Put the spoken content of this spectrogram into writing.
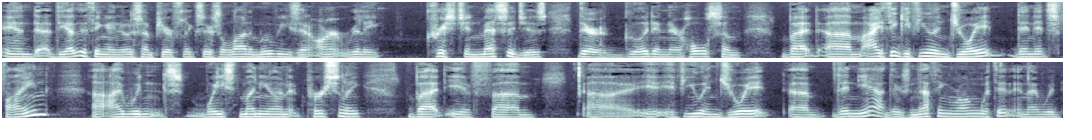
And uh, the other thing I notice on PureFlix, there's a lot of movies that aren't really Christian messages. They're good and they're wholesome. But um, I think if you enjoy it, then it's fine. Uh, I wouldn't waste money on it personally, but if um, uh, if you enjoy it, um, then yeah, there's nothing wrong with it, and I would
